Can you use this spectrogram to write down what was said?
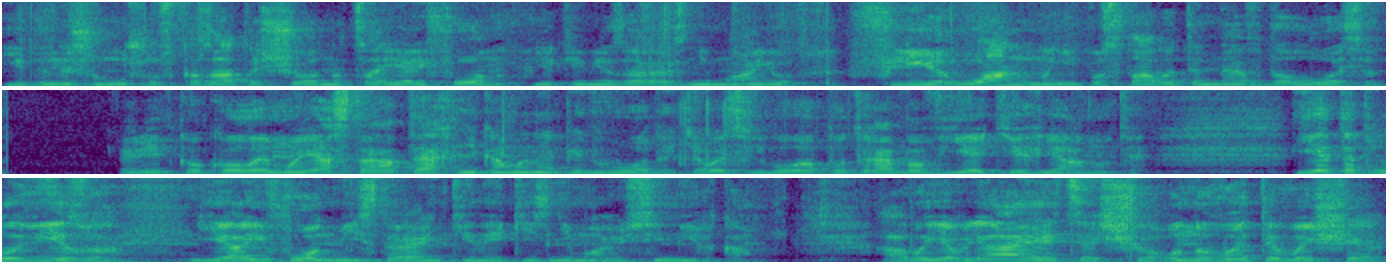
Єдине, що мушу сказати, що на цей iPhone, яким я зараз знімаю, Fleer One мені поставити не вдалося. Рідко коли моя стара техніка мене підводить, а ось була потреба в Єті глянути. Є тепловізор, є iPhone мій старенький, на який знімаю сімірка. А виявляється, що оновити вище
